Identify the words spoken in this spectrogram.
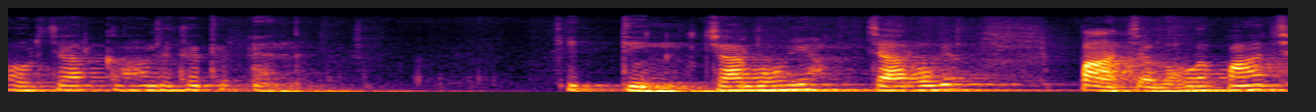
और चार कहाँ देखे थे? एन। तीन, चार हो गया, चार हो गया, पाँच, अब होगा पाँच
